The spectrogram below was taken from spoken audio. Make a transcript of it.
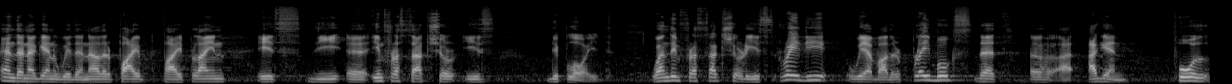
and then again with another pipe pipeline, is the uh, infrastructure is deployed. When the infrastructure is ready, we have other playbooks that, uh, again, pull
